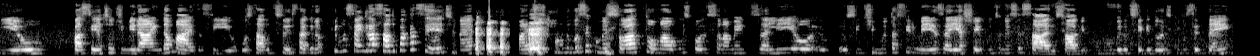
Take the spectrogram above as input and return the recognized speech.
e eu passei a te admirar ainda mais, assim, eu gostava do seu Instagram porque você é engraçado pra cacete, né? Mas quando você começou a tomar alguns posicionamentos ali, eu, eu, eu, senti muita firmeza e achei muito necessário, sabe? Com o número de seguidores que você tem,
